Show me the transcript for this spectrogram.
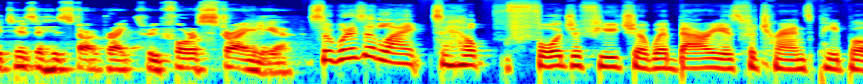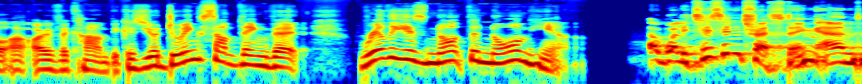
it is a historic breakthrough for Australia. So, what is it like to help forge a future where barriers for trans people are overcome? Because you're doing something that really is not the norm here. Uh, well, it is interesting, and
